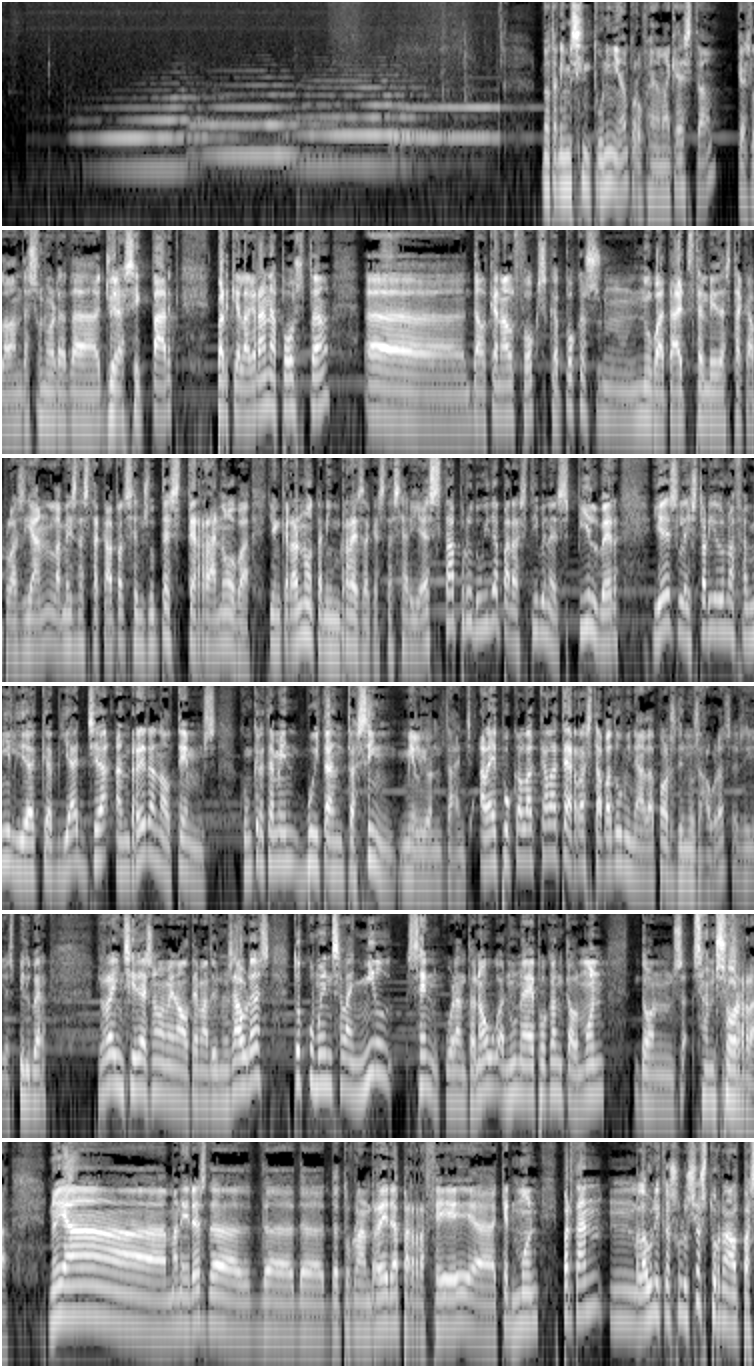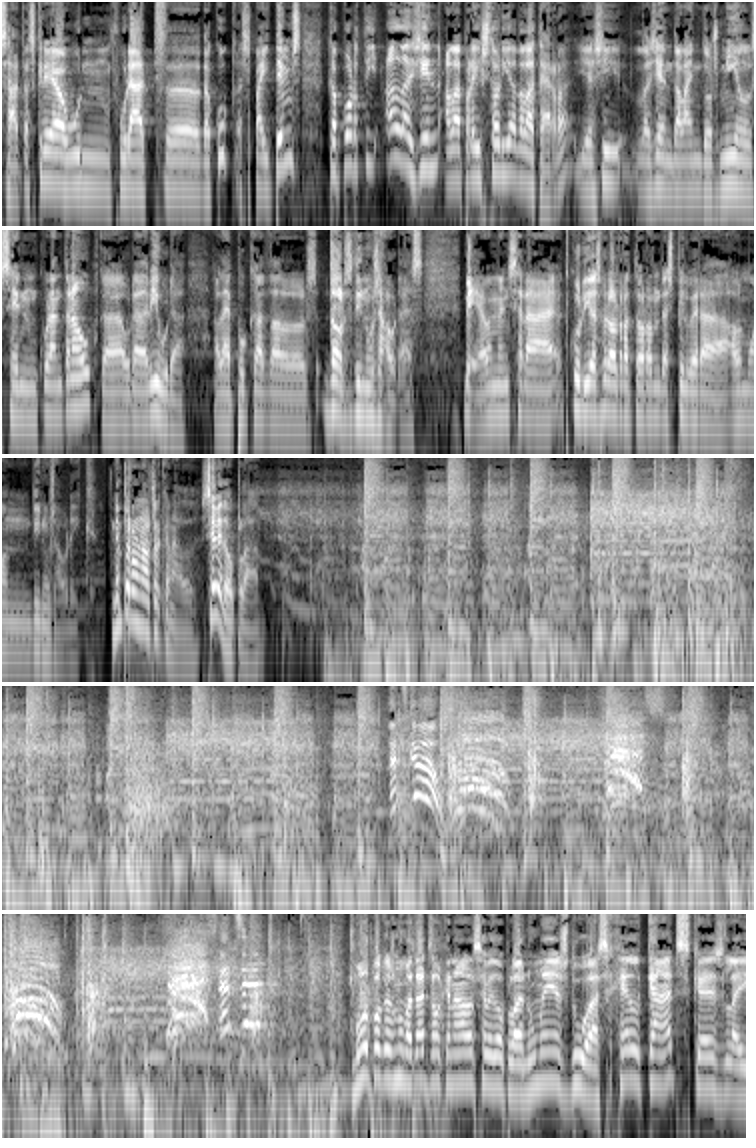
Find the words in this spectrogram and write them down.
No tenim sintonia, però fem aquesta, que és la banda sonora de Jurassic Park, perquè la gran aposta eh, del canal Fox, que poques novetats també destacables hi han, la més destacable, sens dubte, és Terranova, i encara no tenim res d'aquesta sèrie. Està produïda per Steven Spielberg i és la història d'una família que viatja enrere en el temps, concretament 85 milions d'anys, a l'època en que la Terra estava dominada pels dinosaures. És a dir, Spielberg reincideix novament en el tema de dinosaures. Tot comença l'any 1149, en una època en què el món doncs, s'ensorra. No hi ha maneres de, de, de, de tornar enrere per refer eh, aquest món. Per tant, mm, l'única solució és tornar al passat. Es crea un forat eh, de cuc, espai-temps, que porti a la gent a la prehistòria de la Terra. I així la gent de l'any 2149, que haurà de viure a l'època dels, dels dinosaures. Bé, almenys serà curiós veure el retorn de Spielberg al món dinosauric. Anem per un altre canal, CW. Molt poques novetats al canal CW, només dues. Hellcats, que és la...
